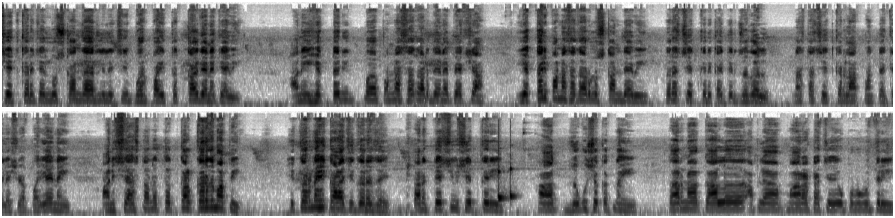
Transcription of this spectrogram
शेतकऱ्याच्या नुकसान झालेल्याची भरपाई तत्काळ देण्यात यावी. आणि हेक्टरी प पन्नास हजार देण्यापेक्षा एकरी पन्नास हजार नुकसान द्यावी. तरच शेतकरी काहीतरी जगल नसता शेतकऱ्याला आत्महत्या केल्याशिवाय पर्याय नाही. आणि शासनानं तत्काळ कर्जमाफी ही करणं ही काळाची गरज आहे. कारण त्याशिवाय शेतकरी हा जगू शकत नाही. कारण काल आपल्या महाराष्ट्राचे उपमुख्यमंत्री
